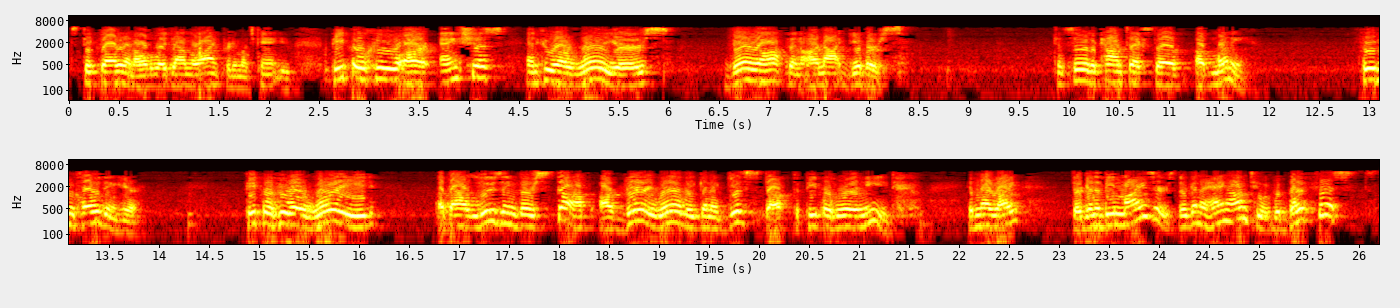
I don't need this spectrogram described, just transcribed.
stick that in all the way down the line pretty much, can't you? People who are anxious and who are worriers very often are not givers. Consider the context of, of money, food and clothing here. People who are worried about losing their stuff are very rarely going to give stuff to people who are in need. Isn't that right? They're going to be misers. They're going to hang on to it with both fists.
